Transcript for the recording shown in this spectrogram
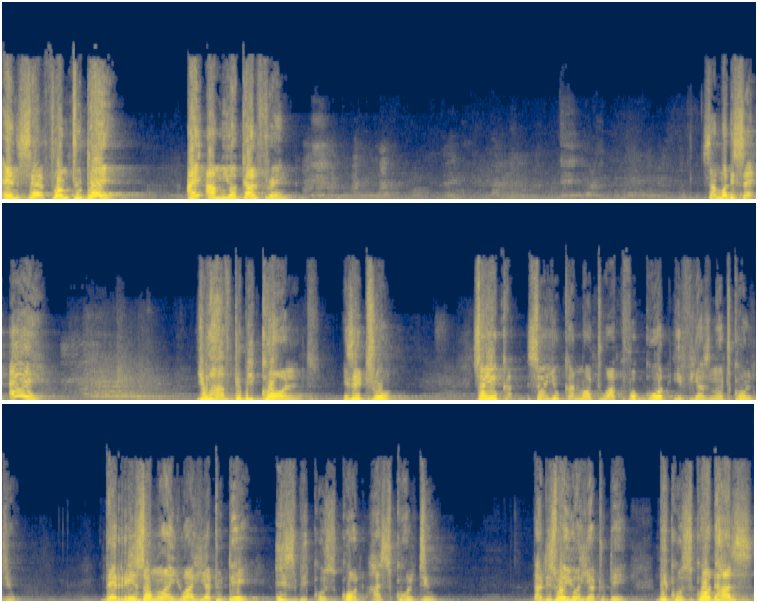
and say, From today, I am your girlfriend. Somebody say, Hey. You have to be called. Is it true? So you, so you cannot work for God if He has not called you. The reason why you are here today is because God has called you. That is why you are here today. Because God has.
